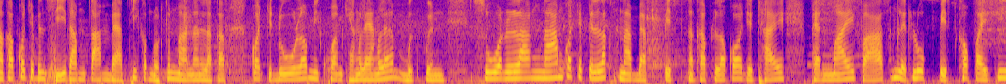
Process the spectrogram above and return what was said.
นะครับ ก็จะเป็นสีดำตามแบบที่กำหนดขึ้นมานั่นแหละครับ ก็จะดูแล้วมีความแข็งแรงและบึกบึน ส่วนรางน้ำก็จะเป็นลักษณะแบบปิดนะครับแล้วก็จะใช้แผ่นไม้ฝาสำเร็จรูปปิดเข้าไปที่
